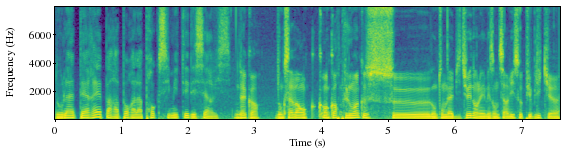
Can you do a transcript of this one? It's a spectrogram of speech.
D'où l'intérêt par rapport à la proximité des services. D'accord. Donc ça va en encore plus loin que ce dont on est habitué dans les maisons de service au public euh,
